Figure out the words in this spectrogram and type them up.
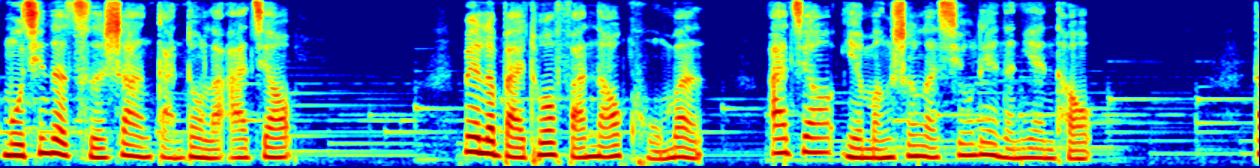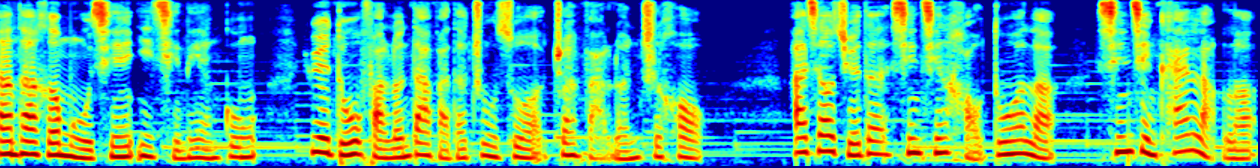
母亲的慈善感动了阿娇，为了摆脱烦恼苦闷，阿娇也萌生了修炼的念头。当她和母亲一起练功，阅读法轮大法的著作《转法轮》之后，阿娇觉得心情好多了，心境开朗了，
